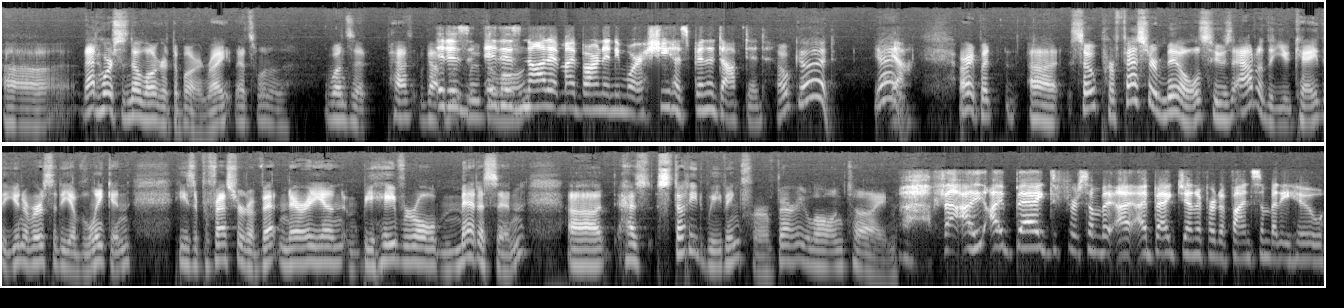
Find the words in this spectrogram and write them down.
Uh, that horse is no longer at the barn, right? That's one of the ones that passed. Got It is moved it is not at my barn anymore. She has been adopted. Oh, good. Yay. Yeah. All right, but uh, so Professor Mills, who's out of the UK, the University of Lincoln, he's a professor of veterinarian behavioral medicine, uh, has studied weaving for a very long time. I, I begged for somebody I, I begged Jennifer to find somebody who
